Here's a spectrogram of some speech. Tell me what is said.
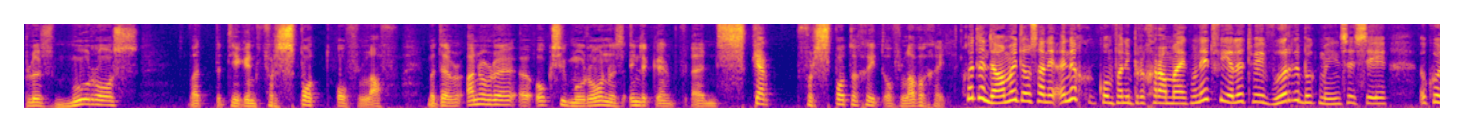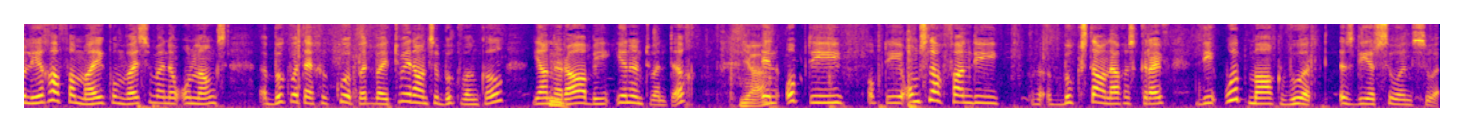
plus moros wat beteken verspot of laf. Met ander woorde 'n oksimoron is eintlik 'n skerp verspottigheid of lawwigheid. Goed en daarmee het ons aan die einde gekom van die program. Ek wil net vir julle twee woordeboekmense sê, 'n kollega van my kom wys vir my nou onlangs 'n boek wat hy gekoop het by 'n tweedehandse boekwinkel, Jan hmm. Rabie 21. Ja. En op die op die omslag van die boek staan nou geskryf, die oopmaak woord is deur so en so.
